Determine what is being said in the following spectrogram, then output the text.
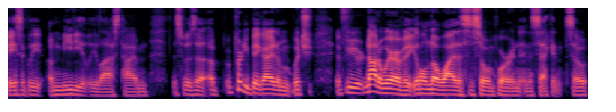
basically immediately last time. This was a, a, pretty big item, which, if you're not aware of it, you'll know why this is so important in a second. So,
